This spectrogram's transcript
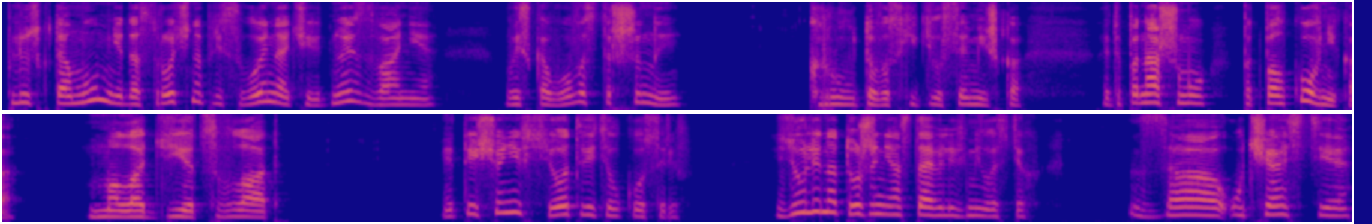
Плюс к тому мне досрочно присвоено очередное звание – войскового старшины. «Круто!» – восхитился Мишка. «Это по-нашему подполковника». «Молодец, Влад!» «Это еще не все», – ответил Косарев. «Зюлина тоже не оставили в милостях. За участие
